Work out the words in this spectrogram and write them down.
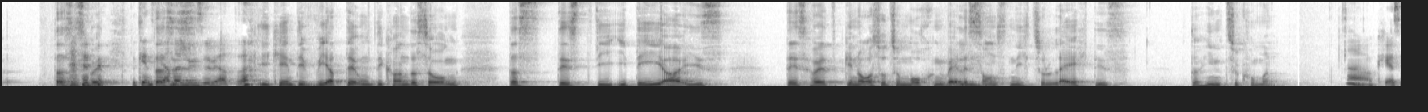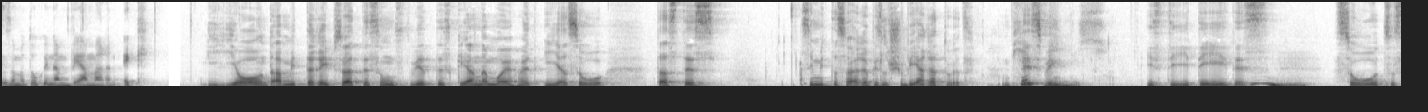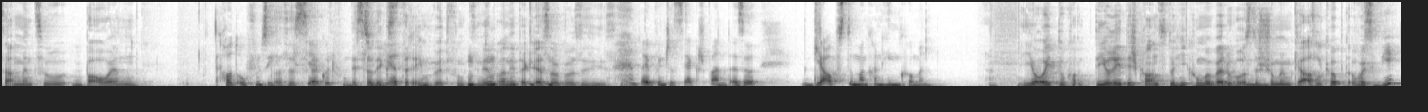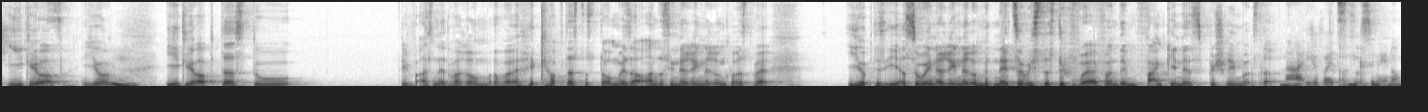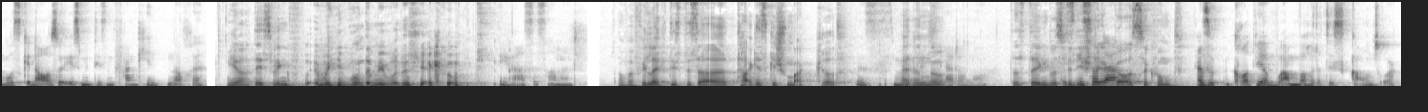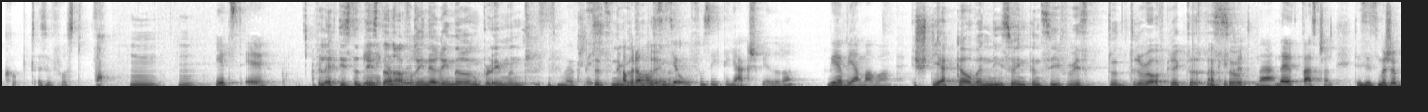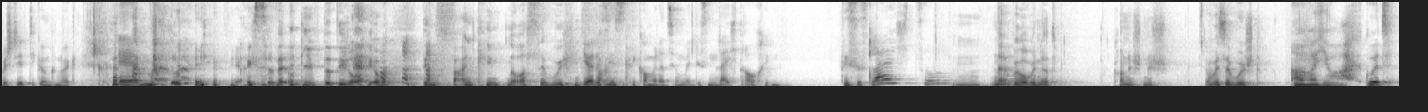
dass es halt. Du kennst die Analysewerte. Ich kenne die Werte und ich kann da sagen, dass das die Idee auch ist, das halt genauso zu machen, weil Mhm. es sonst nicht so leicht ist, da hinzukommen. Ah, okay, also sind wir doch in einem wärmeren Eck. Ja, und auch mit der Rebsorte. Sonst wird es gerne mal halt eher so, dass das sich mit der Säure ein bisschen schwerer tut. Und deswegen Wirklich? ist die Idee, das Hm. so zusammenzubauen, Hat offensichtlich dass es, sehr halt, gut es hat funktioniert. extrem gut funktioniert, wenn ich da gleich sage, was es ist. Ich bin schon sehr gespannt. Also glaubst du, man kann hinkommen? Ja, ich- du, theoretisch kannst du hinkommen, weil du hast das schon mal im Glasl gehabt. Aber. Was, wirklich ich glaube, ja, Hm. ich glaube, dass du, ich weiß nicht warum, aber ich glaube, dass du das damals auch anders in Erinnerung hast, weil ich habe das eher so in Erinnerung und nicht so, wie es das du vorher von dem Funkiness beschrieben hast. Nein, ich habe jetzt Also nichts in Erinnerung, was genauso ist mit diesem Funk hinten nachher. Ja, deswegen, ich wundere mich, wo das herkommt. Ich weiß es auch nicht. Aber vielleicht ist das auch Tagesgeschmack gerade. Das ist I möglich, don't know. I don't know. Dass da irgendwas Es für die halt Stärke auch- rauskommt. Also gerade wie er warm war, hat er das ganz arg gehabt. Also fast. Hm, Jetzt eh, Vielleicht ist dir das dann einfach in Erinnerung geblieben und ist möglich. nicht mehr Aber da hast du es ja offensichtlich auch gespürt, oder? Wie er wärmer war. Stärker, aber nie so intensiv, wie du darüber aufgeregt hast. Das Okay, ist so. gut. Nein, nein, passt schon. Das ist mir schon Bestätigung genug. ähm, ja, das Nein, so. ich gebe dir die Rauche, aber den Funk hinten raus, welchen ja, das Funk? ist die Kombination mit diesem leicht rauchigen. Dieses leicht so. Hm. Nein, habe ich nicht. Kann ich nicht. Aber ist ja wurscht. Aber ja, gut.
